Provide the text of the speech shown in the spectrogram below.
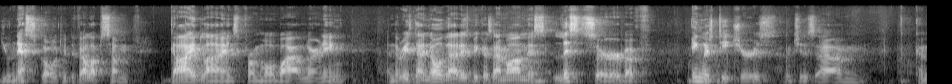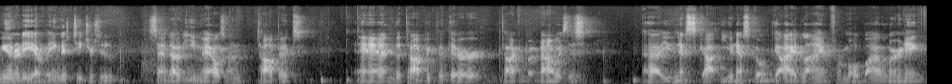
UNESCO to develop some guidelines for mobile learning. And the reason I know that is because I'm on this listserv of English teachers, which is a um, community of English teachers who send out emails on topics. And the topic that they're talking about now is this uh, UNESCO, UNESCO guideline for mobile learning.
